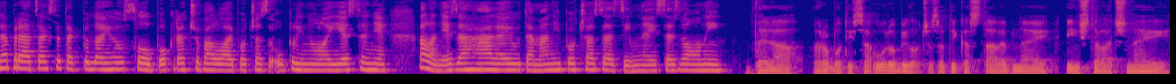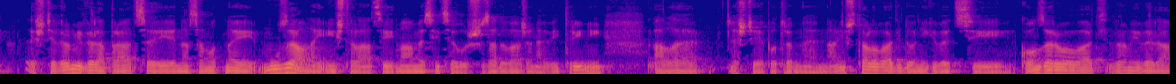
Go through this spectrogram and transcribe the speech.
Na prácach sa tak podľa jeho slov pokračovalo aj počas uplynulej jesene, ale nezaháľajú tam ani počas zimnej sezóny. Veľa roboty sa urobilo, čo sa týka stavebnej, inštalačnej, Ešte veľmi veľa práce je na samotnej muzeálnej inštalácii. Máme síce už zadovážené vitríny, ale ešte je potrebné nainštalovať do nich veci, konzervovať veľmi veľa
